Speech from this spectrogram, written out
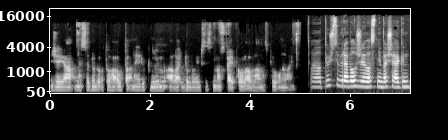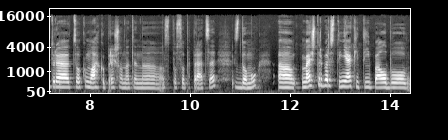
že já nesednu do toho auta, nejedu k ním, mm. ale domluvím si s nima Skype call a voláme spolu online. Ty už si vravel, že vlastně vaša agentura celkom ľahko prešla na ten způsob práce z domu. Uh, máš třeba ty nějaký typ alebo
